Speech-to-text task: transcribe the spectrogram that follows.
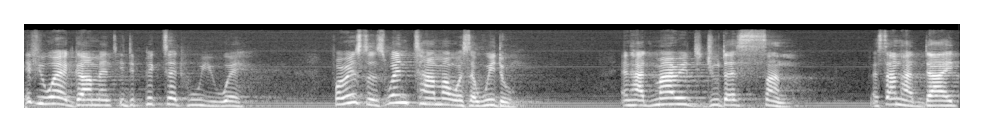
If you wear a garment, it depicted who you were. For instance, when Tamar was a widow and had married Judah's son, the son had died,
